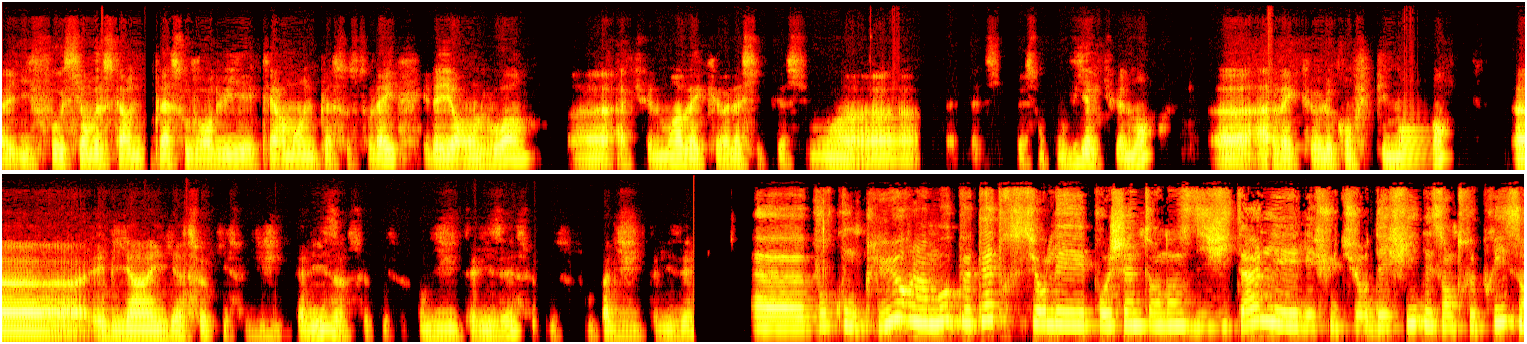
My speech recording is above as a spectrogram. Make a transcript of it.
il faut, si on veut se faire une place aujourd'hui, et clairement une place au soleil. Et d'ailleurs, on le voit hein, euh, actuellement avec la situation, la situation qu'on vit actuellement, avec le confinement. Eh bien, il y a ceux qui se digitalisent, ceux qui se sont digitalisés, ceux qui ne se sont pas digitalisés. Euh, pour conclure, un mot peut-être sur les prochaines tendances digitales et les futurs défis des entreprises?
